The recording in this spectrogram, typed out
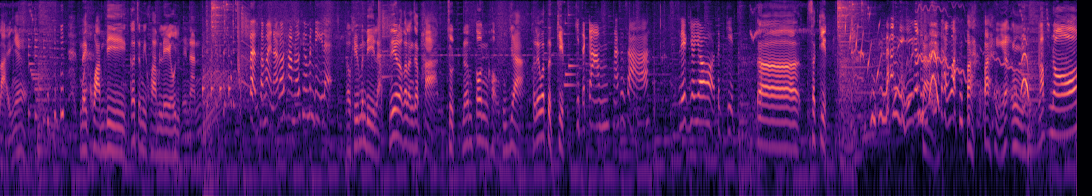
หลายแง่ ในความดีก็จะมีความเลวอยู่ในนั้น แต่สมัยนั้นเราทำแล้วคิดว่ามันดีแหละ เราคิดว่ามันดีแหละ นี่เรากำลังจะผ่านจุดเริ่มต้นของทุกอย่างเขาเรียกว่าตึกกิจกิจกรรมนักศึกษา เรียกย่อๆ ตึกกิจ เอ่อสกิจ นั่งอย่างนี้กันใช่ ทั้งวัน ไปไปอย่างเงี้ยอืมรับน้อง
